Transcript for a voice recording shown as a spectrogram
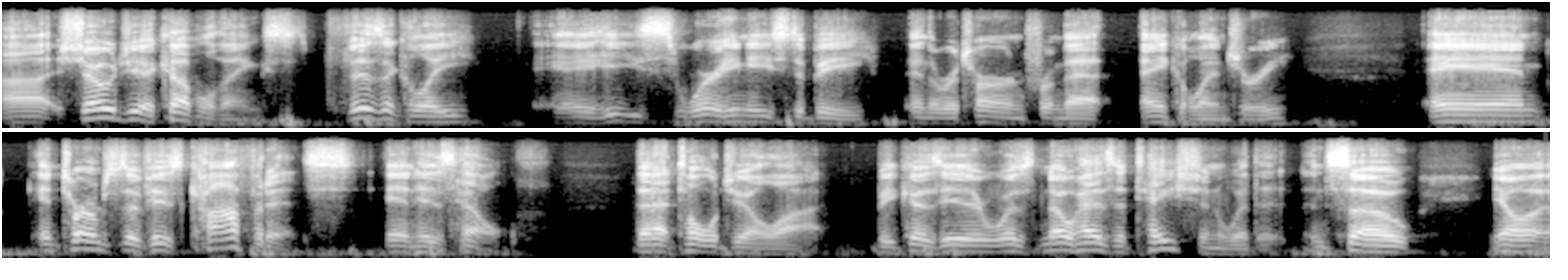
uh, showed you a couple things. Physically, he's where he needs to be in the return from that ankle injury. And in terms of his confidence in his health, that told you a lot because there was no hesitation with it. And so, you know,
